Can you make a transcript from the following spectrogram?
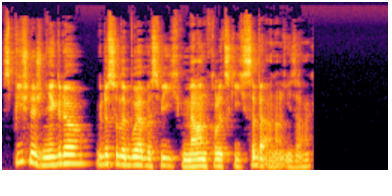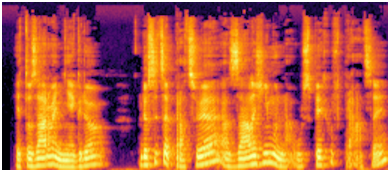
spíš než někdo, kdo se libuje ve svých melancholických sebeanalýzách. Je to zároveň někdo, kdo sice pracuje a záleží mu na úspěchu v práci,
